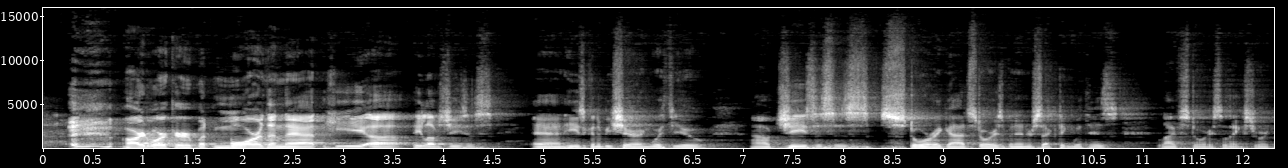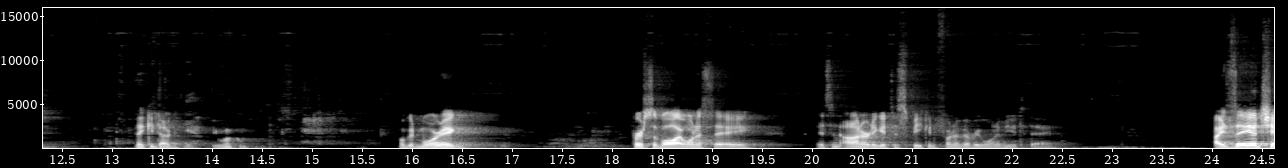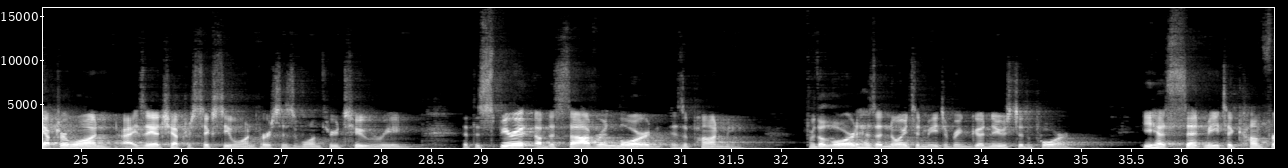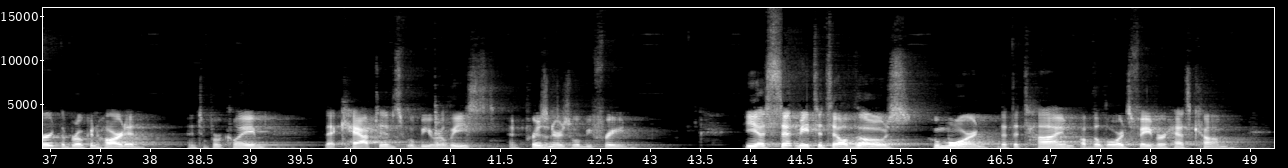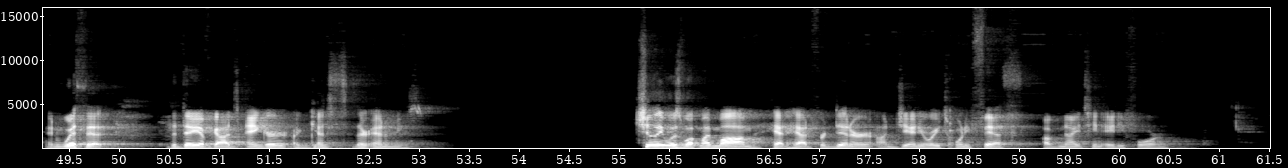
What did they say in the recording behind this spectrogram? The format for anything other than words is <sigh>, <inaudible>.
hard worker, but more than that, he, uh, he loves Jesus. And he's going to be sharing with you how Jesus' story, God's story, has been intersecting with his life story. So thanks, Jordan. Thank you, Doug. Yeah, you're welcome. Well, good morning. First of all, I want to say it's an honor to get to speak in front of every one of you today. Isaiah chapter 1, Isaiah chapter 61, verses 1 through 2 read that the Spirit of the sovereign Lord is upon me, for the Lord has anointed me to bring good news to the poor. He has sent me to comfort the brokenhearted and to proclaim that captives will be released and prisoners will be freed. He has sent me to tell those who mourn that the time of the Lord's favor has come and with it, the day of God's anger against their enemies. Chili was what my mom had had for dinner on January 25th of 1984.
